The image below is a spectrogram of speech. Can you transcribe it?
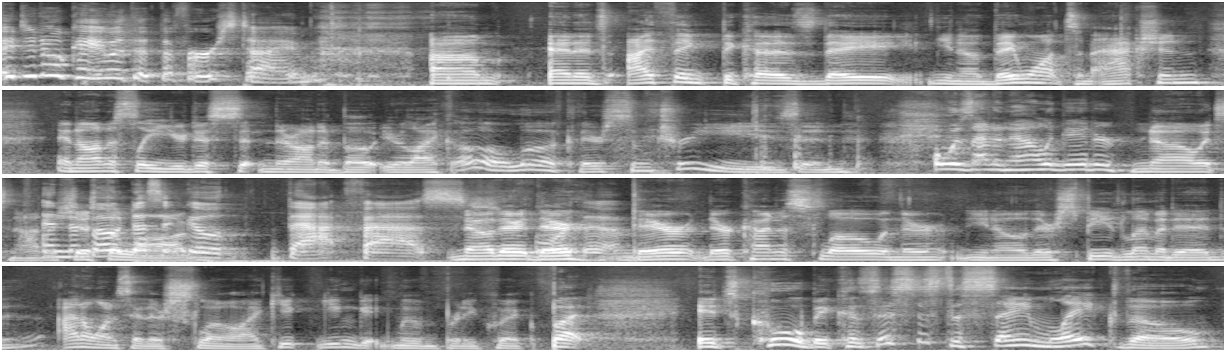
they did okay with it the first time. Um, and it's I think because they you know they want some action, and honestly, you're just sitting there on a boat. You're like, oh look, there's some trees, and oh, is that an alligator? No, it's not. And it's the boat doesn't go that fast. No, they're they're them. they're they're kind of slow and they're you know they're speed limited. I don't want to say they're slow. Like you you can get moving pretty quick, but it's cool because this is the same lake though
